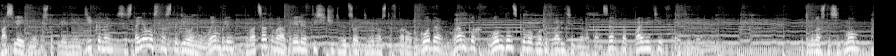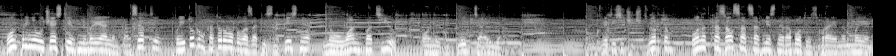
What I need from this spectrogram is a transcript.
Последнее выступление Дикона состоялось на стадионе Уэмбли 20 апреля 1992 года в рамках лондонского благотворительного концерта памяти Фредди Меркьюри. В 1997-м он принял участие в мемориальном концерте, по итогам которого была записана песня «No One But You» «Only the Good Die Young». В 2004 он отказался от совместной работы с Брайаном Мэем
